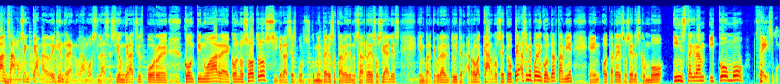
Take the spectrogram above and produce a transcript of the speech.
Avanzamos en cámara de que reanudamos la sesión. Gracias por eh, continuar eh, con nosotros y gracias por sus comentarios a través de nuestras redes sociales, en particular el Twitter arroba carlosetop. Así me pueden encontrar también en otras redes sociales como Instagram y como Facebook.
